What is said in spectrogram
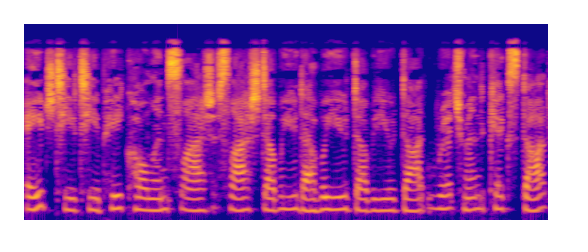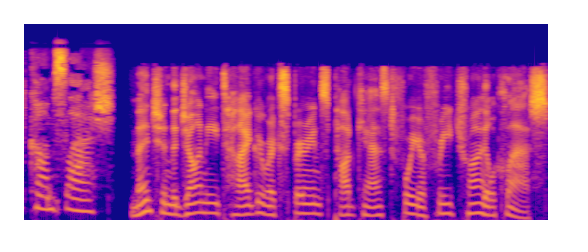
http colon slash slash www dot richmondkicks dot com slash Mention the Johnny Tiger Experience podcast for your free trial class.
